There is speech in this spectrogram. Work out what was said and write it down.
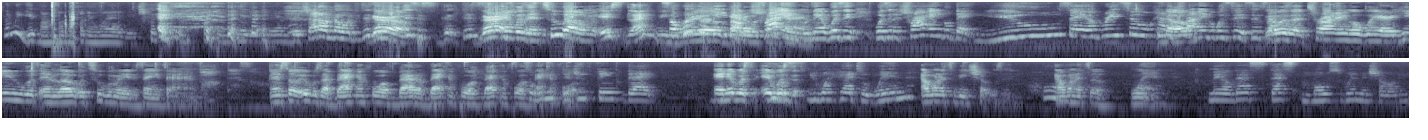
Let me get my motherfucking wagon. I don't know what this girl. Is, this is good. This girl, it was in two of them. It's like me. So what do you mean about triangle? Now was it was it a triangle that you say agreed to? What kind no. of triangle was this? It was, like, was a triangle where he was in love with two women at the same time. Fuck, and so it was a back and forth battle, back and forth, back and forth, so back you, and forth. Did you think that and it was it you was, you had to win. I wanted to be chosen. Ooh. I wanted to win. Male, that's that's most women, Shawty.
